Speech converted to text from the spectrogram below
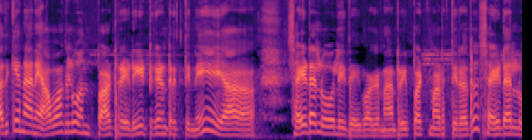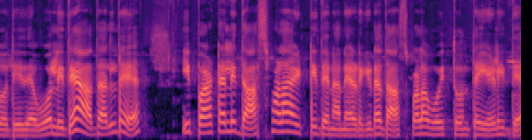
ಅದಕ್ಕೆ ನಾನು ಯಾವಾಗಲೂ ಒಂದು ಪಾಟ್ ರೆಡಿ ಇಟ್ಕೊಂಡಿರ್ತೀನಿ. ಯಾ, ಸೈಡಲ್ಲಿ ಇದೆ. ಇವಾಗ ನಾನು ರಿಪಾರ್ಟ್ ಮಾಡ್ತಿರೋದು ಸೈಡಲ್ಲಿ ಓದಿದೆ ಇದೆ. ಅದಲ್ಲದೆ ಈ ಪಾಟಲ್ಲಿ ದಾಸವಾಳ ಇಟ್ಟಿದ್ದೆ ನಾನು. ಎರಡು ಗಿಡ ದಾಸವಾಳ ಹೋಯ್ತು ಅಂತ ಹೇಳಿದ್ದೆ.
